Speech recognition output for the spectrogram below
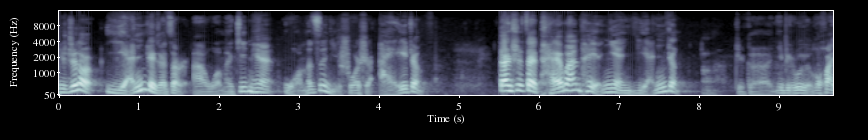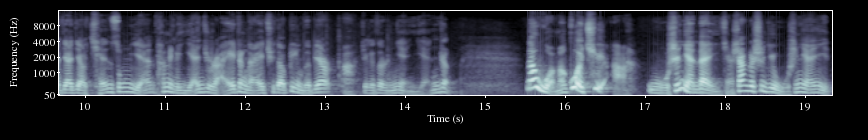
你知道“炎”这个字儿啊，我们今天我们自己说是癌症，但是在台湾他也念炎症啊。这个你比如有个画家叫钱松岩，他那个“炎”就是癌症的“癌”去掉病字边儿啊，这个字儿念炎症。那我们过去啊，五十年代以前，上个世纪五十年以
